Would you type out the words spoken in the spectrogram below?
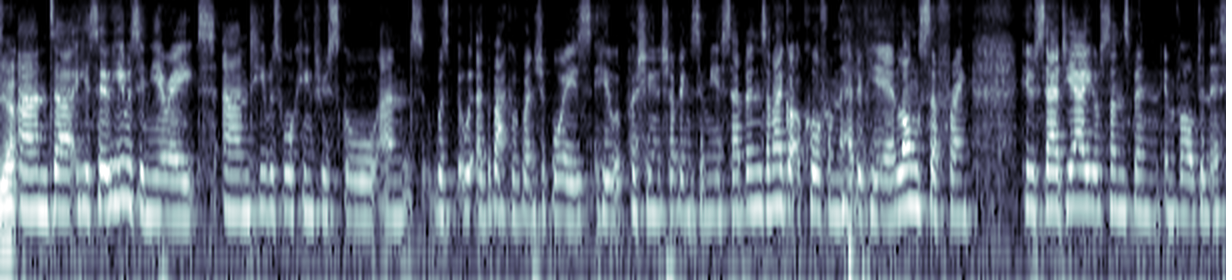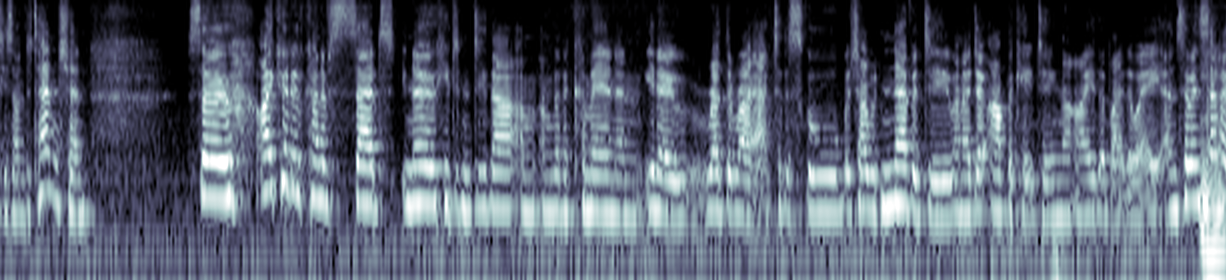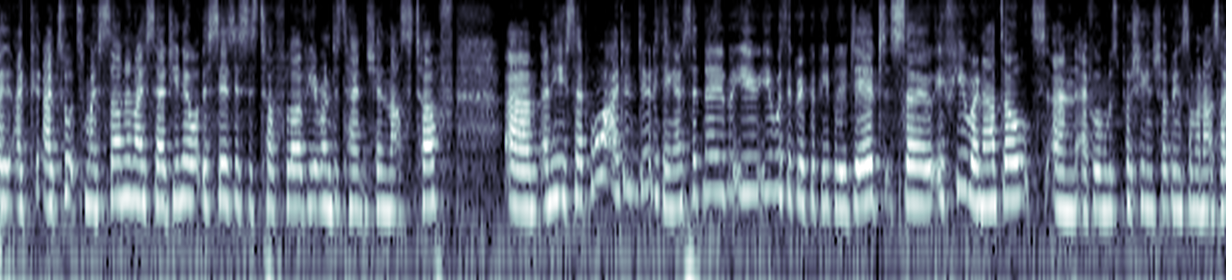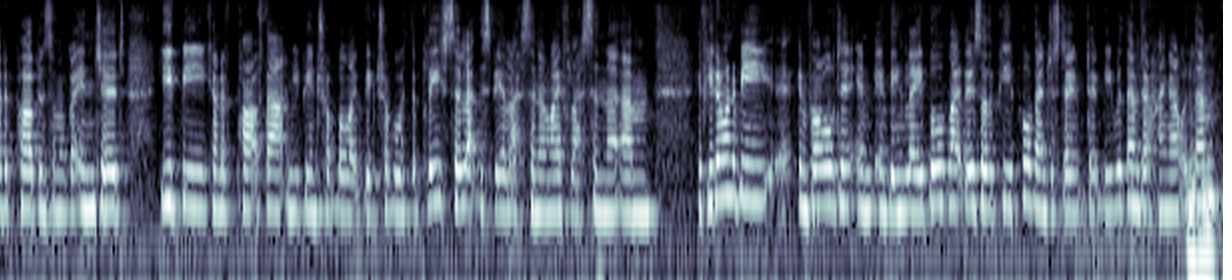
Yeah. and uh, he so he was in year eight, and he was walking through school and was at the back of a bunch of boys who were pushing and shoving some year sevens. And I got a call from the head of year, long suffering, who said, "Yeah, your son's been involved in this. He's on detention." So I could have kind of said, no, he didn't do that. I'm, I'm going to come in and, you know, read the riot act to the school, which I would never do. And I don't advocate doing that either, by the way. And so instead, I, I, I talked to my son and I said, you know what this is? This is tough love. You're on detention. That's tough. Um, and he said, what? I didn't do anything. I said, no, but you, you're with a group of people who did. So if you were an adult and everyone was pushing and shoving someone outside a pub and someone got injured, you'd be kind of part of that and you'd be in trouble, like big trouble with the police. So let this be a lesson, a life lesson that, um, if you don't want to be involved in, in, in being labelled like those other people, then just don't don't be with them, don't hang out with them.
